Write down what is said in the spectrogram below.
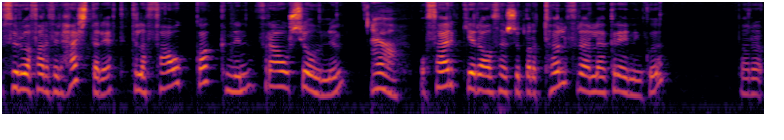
þurfa að fara fyrir hæstarétt til að fá gögnin frá sjóðnum. Já, og þær gera á þessu bara tölfræðilega greiningu bara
